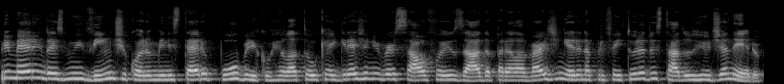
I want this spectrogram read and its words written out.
Primeiro, em 2020, quando o Ministério Público relatou que a Igreja Universal foi usada para lavar dinheiro na Prefeitura do Estado do Rio de Janeiro.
